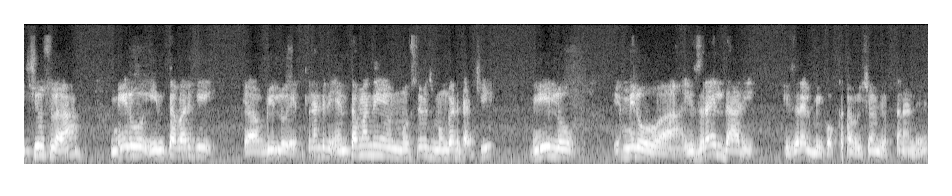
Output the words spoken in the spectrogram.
ఇష్యూస్ లా మీరు ఇంతవరకు వీళ్ళు ఎట్లాంటిది ఎంతమంది ముస్లిమ్స్ ముంగటికి వచ్చి వీళ్ళు మీరు ఇజ్రాయెల్ దాడి ఇజ్రాయెల్ మీకు ఒక్క విషయం చెప్తానండి.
